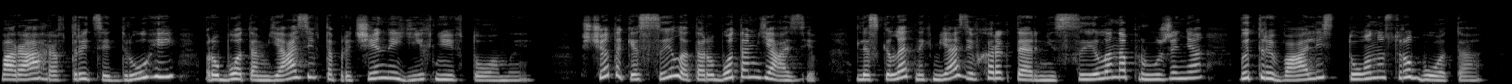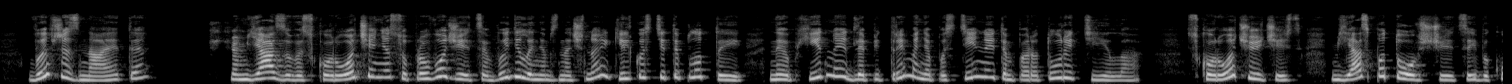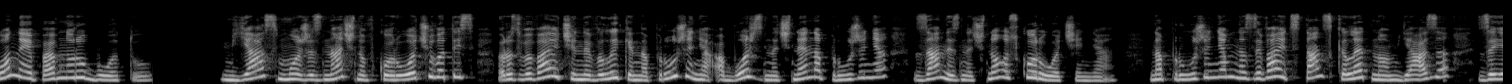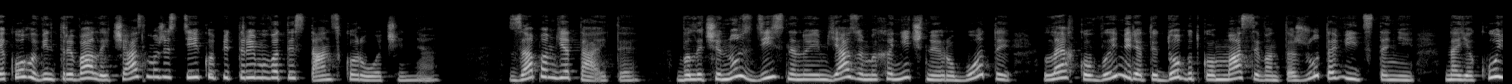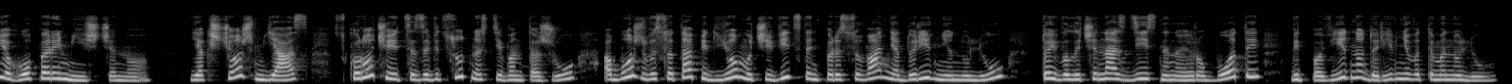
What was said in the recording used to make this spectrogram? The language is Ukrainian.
Параграф 32. Робота м'язів та причини їхньої втоми. Що таке сила та робота м'язів? Для скелетних м'язів характерні сила, напруження, витривалість, тонус, робота. Ви вже знаєте, що м'язове скорочення супроводжується виділенням значної кількості теплоти, необхідної для підтримання постійної температури тіла. Скорочуючись, м'яз потовщується і виконує певну роботу. М'яз може значно вкорочуватись, розвиваючи невелике напруження або ж значне напруження за незначного скорочення. Напруженням називають стан скелетного м'яза, за якого він тривалий час може стійко підтримувати стан скорочення. Запам'ятайте, величину здійсненої м'язомеханічної роботи легко виміряти добутком маси вантажу та відстані, на яку його переміщено. Якщо ж м'яз скорочується за відсутності вантажу або ж висота підйому чи відстань пересування дорівнює нулю, то й величина здійсненої роботи відповідно дорівнюватиме нулю.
